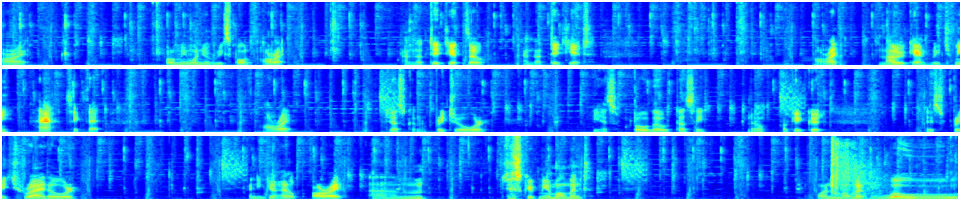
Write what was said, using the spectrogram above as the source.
Alright. Follow me when you respawn. Alright. I'm not dead yet though. I'm not dead yet. Alright. Now you can't reach me. Ha, take that. Alright. Just gonna bridge over. He has a bow though, does he? No. Okay, good. Let's bridge right over. I need your help. Alright. Um, just give me a moment. One moment. Whoa!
